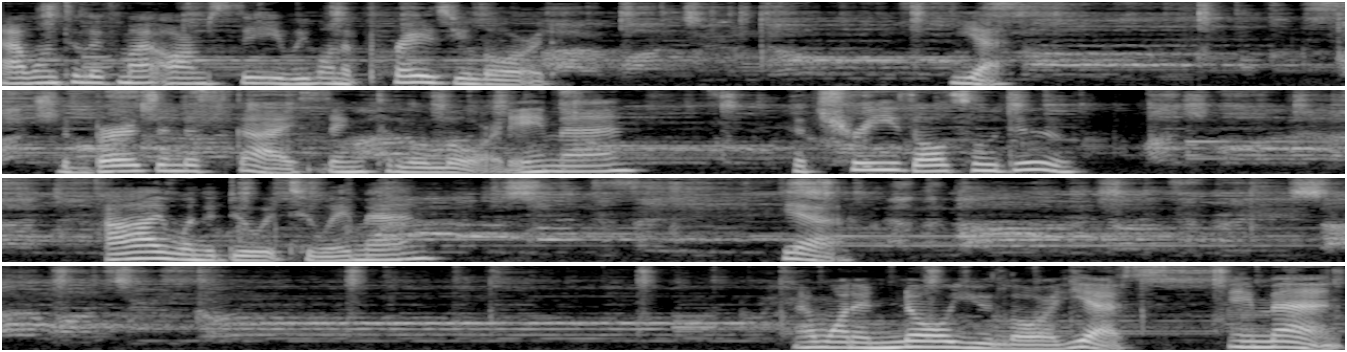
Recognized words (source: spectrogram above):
I want to lift my arms to you. We want to praise you, Lord. Yes. The birds in the sky sing to the Lord. Amen. The trees also do. I want to do it too. Amen. Yeah. I want to know you, Lord. Yes. Amen.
